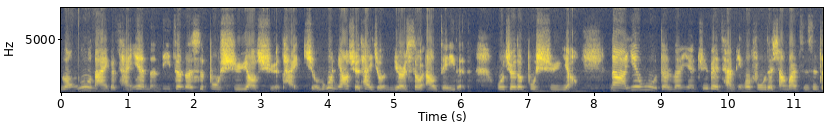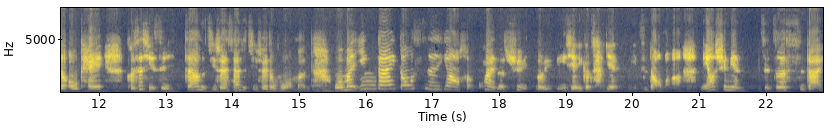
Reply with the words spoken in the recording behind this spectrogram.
融入哪一个产业能力真的是不需要学太久。如果你要学太久，you're so outdated。我觉得不需要。那业务的人员具备产品或服务的相关知识，这 OK。可是其实，在二十几岁、三十几岁的我们，我们应该都是要很快的去理解一个产业，你知道吗？你要训练。这这个时代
